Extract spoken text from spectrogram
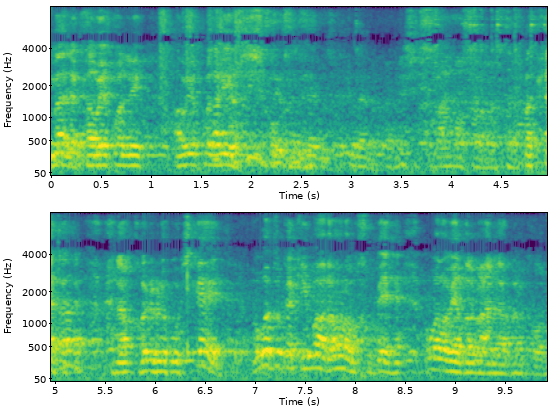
مالك هو يقول لي أو يقول لي إحنا نقولوا له واش كاين هو دوكا كيما راه راه مخبيه هو راه يهضر معنا بالكور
